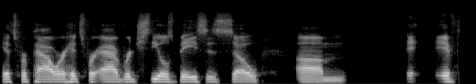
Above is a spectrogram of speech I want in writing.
hits for power, hits for average, steals bases. So um, if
